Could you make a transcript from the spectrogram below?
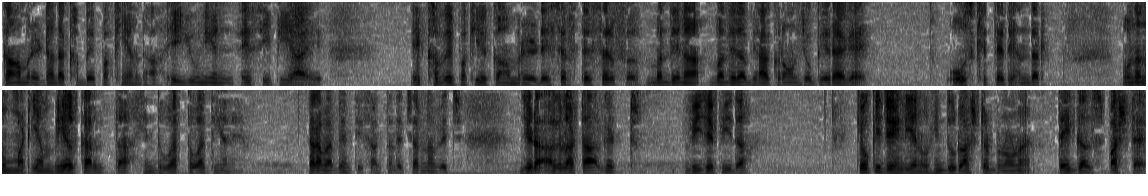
ਕਾਮਰੇਡਾਂ ਦਾ ਖੱਬੇ ਪੱਖੀਆਂ ਦਾ, ਇਹ ਯੂਨੀਅਨ ਇਹ ਸੀਪੀਆਈ ਇਹ ਖੱਬੇ ਪੱਖੀ ਕਾਮਰੇਡ ਇਹ ਸਿਰਫ ਤੇ ਸਿਰਫ ਬੰਦੇ ਨਾਲ ਬੰਦੇ ਦਾ ਵਿਆਹ ਕਰਾਉਣ ਜੋਗੇ ਰਹਿ ਗਏ। ਉਸ ਖਿੱਤੇ ਦੇ ਅੰਦਰ ਉਹਨਾਂ ਨੂੰ ਮਟੀਆਂ ਮੇਲ ਕਰ ਦਿੱਤਾ ਹਿੰਦੂ ਅੱਤਵਾਦੀਆਂ ਨੇ। ਕਰਾਂ ਮੈਂ ਬੇਨਤੀ ਸੰਗਤਾਂ ਦੇ ਚਰਨਾਂ ਵਿੱਚ, ਜਿਹੜਾ ਅਗਲਾ ਟਾਰਗੇਟ ਬੀਜੇਪੀ ਦਾ, ਕਿਉਂਕਿ ਜੇ ਇੰਡੀਆ ਨੂੰ ਹਿੰਦੂ ਰਾਸ਼ਟਰ ਬਣਾਉਣਾ ਹੈ, ਤੇ ਇੱਕ ਗੱਲ ਸਪਸ਼ਟ ਹੈ,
